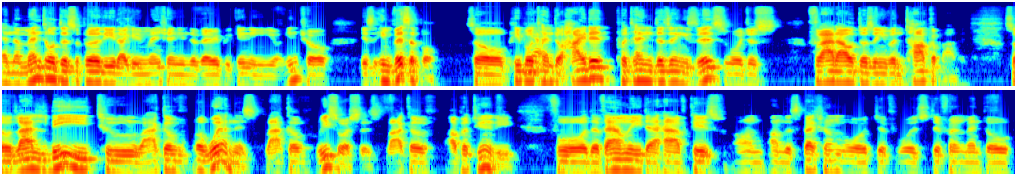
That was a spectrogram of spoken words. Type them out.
And the mental disability, like you mentioned in the very beginning in your intro, is invisible. So people yeah. tend to hide it, pretend it doesn't exist, or just flat out doesn't even talk about it. So that lead to lack of awareness, lack of resources, lack of opportunity for the family that have kids on, on the spectrum or with different mental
